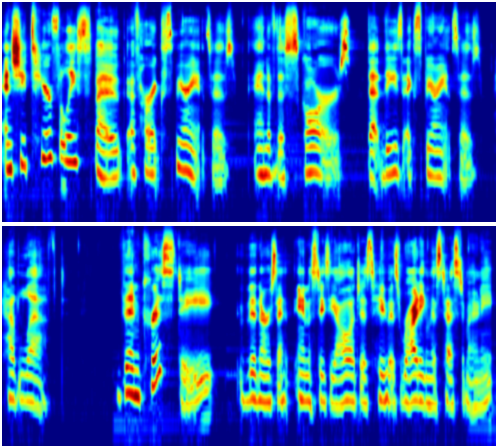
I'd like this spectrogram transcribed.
And she tearfully spoke of her experiences and of the scars that these experiences had left. Then Christy, the nurse anesthesiologist who is writing this testimony,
